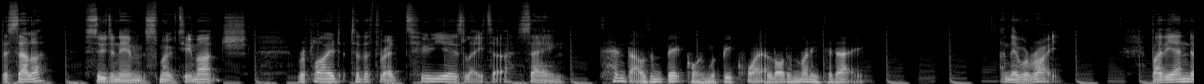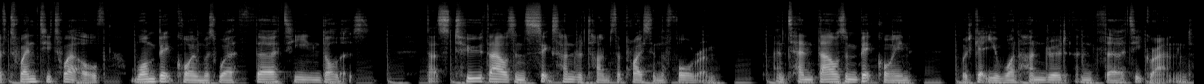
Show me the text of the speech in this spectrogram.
The seller, pseudonym Smoke Too Much, replied to the thread two years later saying, 10,000 Bitcoin would be quite a lot of money today. And they were right. By the end of 2012, one Bitcoin was worth $13. That's 2,600 times the price in the forum, and 10,000 Bitcoin would get you 130 grand.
